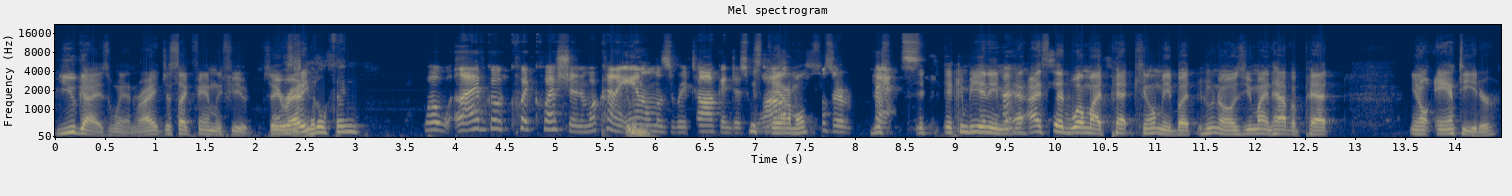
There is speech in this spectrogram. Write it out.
you guys win, right? Just like Family Feud. So you ready? Middle thing. Well, I've got a quick question. What kind of animals are we talking? Just, Just wild animals or pets? Just, it, it, can be any. Huh? I said, "Will my pet kill me?" But who knows? You might have a pet, you know, anteater,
